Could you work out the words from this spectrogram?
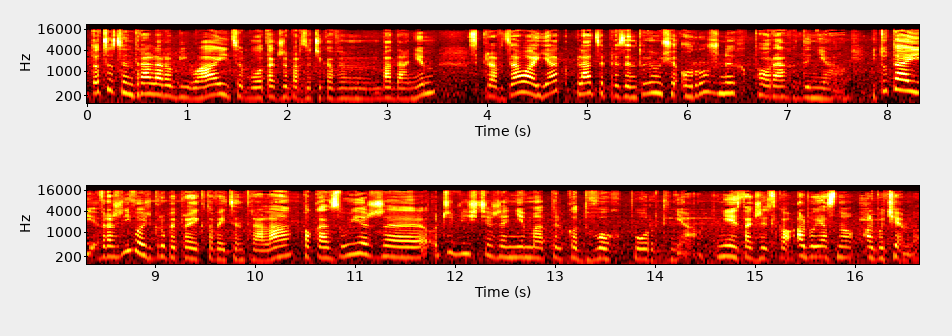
To, co centrala robiła i co było także bardzo ciekawym badaniem, sprawdzała, jak place prezentują się o różnych porach dnia. I tutaj wrażliwość grupy projektowej Centrala pokazuje, że oczywiście, że nie ma tylko dwóch pór dnia. Nie jest tak, że jest tylko albo jasno, albo ciemno.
